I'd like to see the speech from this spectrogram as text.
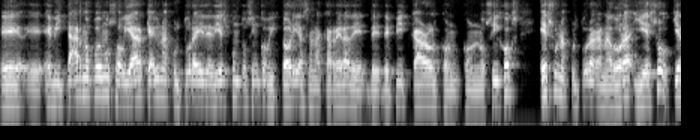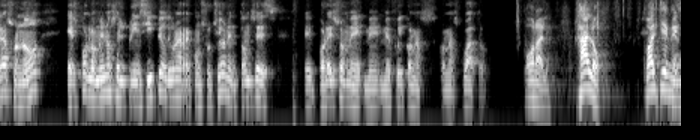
Eh, eh, evitar, no podemos obviar que hay una cultura ahí de 10.5 victorias en la carrera de, de, Pete Carroll con, con los Seahawks es una cultura ganadora y eso, quieras o no, es por lo menos el principio de una reconstrucción. Entonces, eh, por eso me, fui con las, con las cuatro. Órale, jalo. ¿Cuál tienes?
